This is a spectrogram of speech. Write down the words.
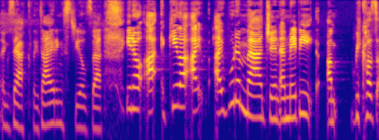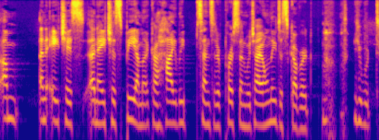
Exactly. Dieting steals that. You know, I, Gila, I, I would imagine, and maybe um, because I'm an HS an HSP. I'm like a highly sensitive person, which I only discovered. you would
